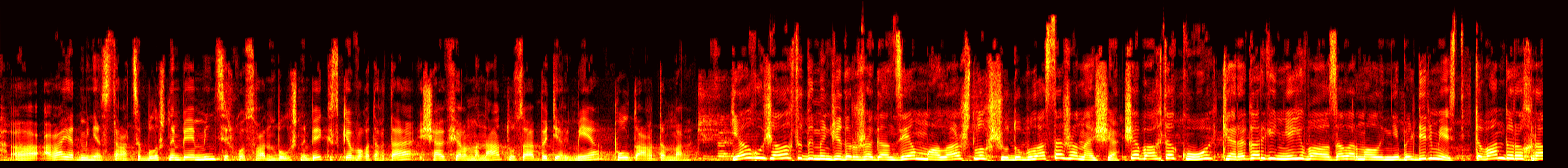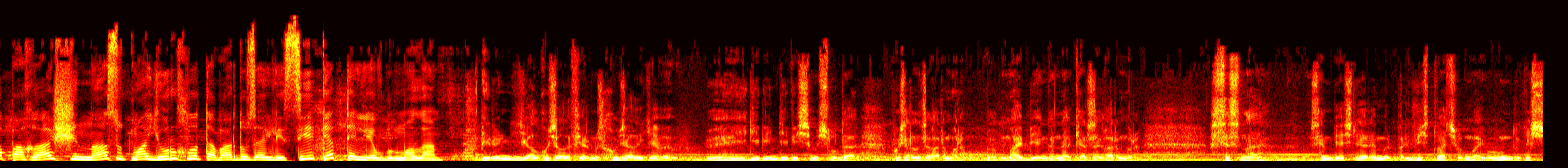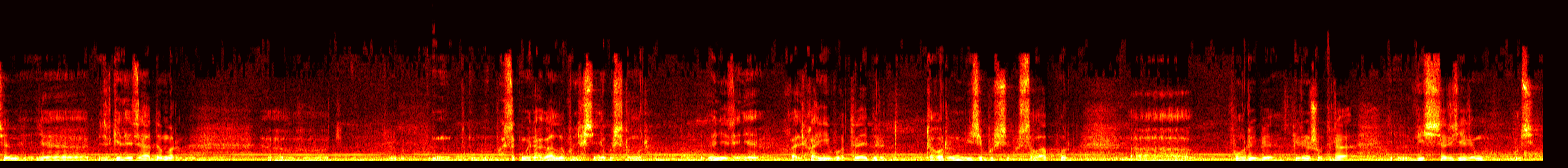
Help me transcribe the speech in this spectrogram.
Арай администрация булышныбе, мин сельхозран булышныбе, киске вағдарда ша фермана туза бедерме пулдардымыр. Ял хужалық тыдымынже дұржаганзе малашлық шуду буласа жанашы. Шабақта ку, кәрі гаргене евалзалар малыне білдермест. Тыван дұрықра паға шынна сутма юрухлы товар дуза илесі теп теллев булмала. Бирин ял хужалы фермер хужалы ке егебенде весім жылда хужаран жағарымыр. Май бенгіна кер жағарымыр. Сысна, сенбешлерімір предвиства чулмай уынды кешін, зіргелезе адамыр. Пасык мирагалы бүлішіне күшірімір. Әне зене, халі вғытырай бір тұғырын визи бұшсалап бұр. Пурыбе, бірін шутыра, виссер жерім бұшы.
